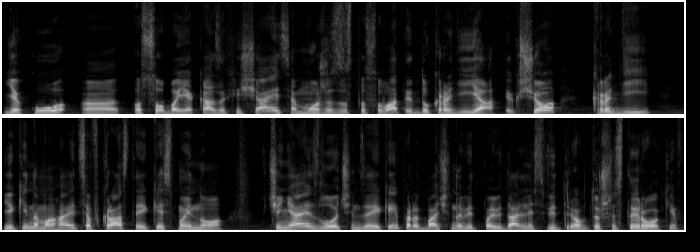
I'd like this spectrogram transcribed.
яку е, особа, яка захищається, може застосувати до крадія. Якщо крадій, який намагається вкрасти якесь майно, вчиняє злочин, за який передбачена відповідальність від 3 до 6 років,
